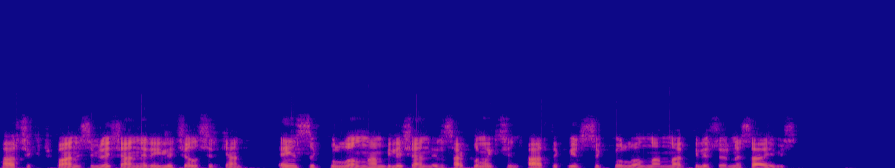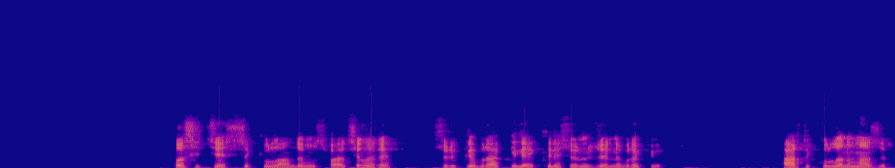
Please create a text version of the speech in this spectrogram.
parça kütüphanesi bileşenleri ile çalışırken en sık kullanılan bileşenleri saklamak için artık bir sık kullanılanlar klasörüne sahibiz. Basitçe sık kullandığımız parçaları sürükle bırak ile klasörün üzerine bırakıyoruz. Artık kullanıma hazır.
